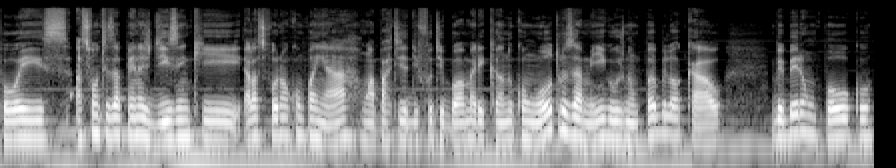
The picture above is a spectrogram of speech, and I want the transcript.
pois as fontes apenas dizem que elas foram acompanhar uma partida de futebol americano com outros amigos num pub local, beberam um pouco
